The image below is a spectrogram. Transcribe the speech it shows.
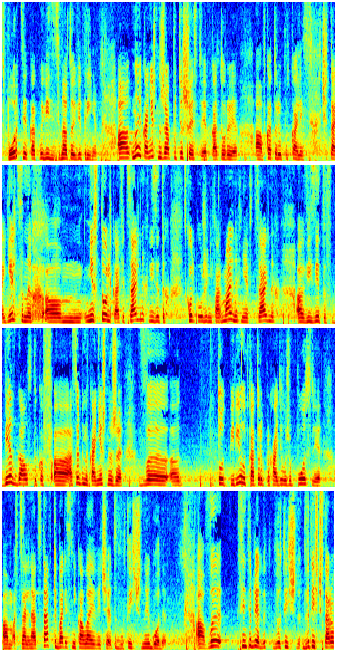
спорте, как вы видите на той витрине. А, ну и, конечно же, о путешествиях, которые, а, в которые пускались чита Ельциных, а, не столько официальных визитах, сколько уже неформальных, неофициальных а, визитов без галстуков, а, особенно, конечно же, в а, тот период, который проходил уже после а, официальной отставки Бориса Николаевича, это 2000-е годы. А в в сентябре 2002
